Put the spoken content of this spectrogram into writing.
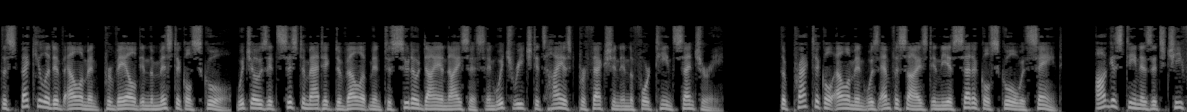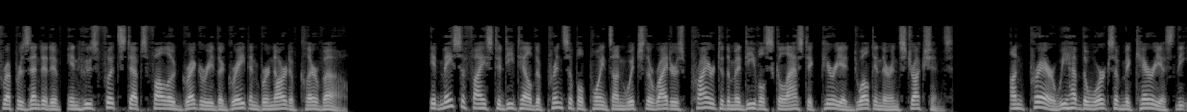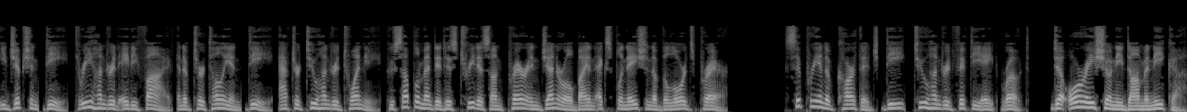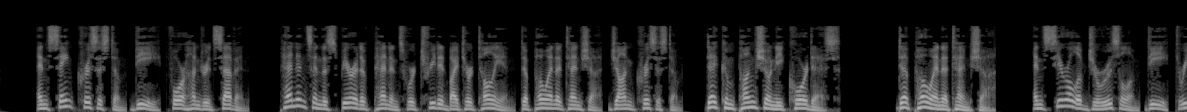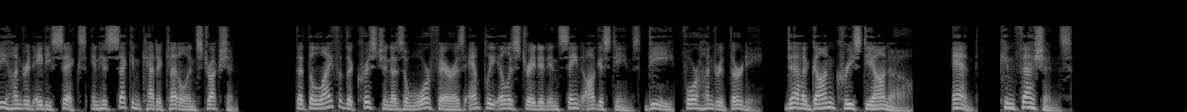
The speculative element prevailed in the mystical school, which owes its systematic development to Pseudo-Dionysius and which reached its highest perfection in the 14th century. The practical element was emphasized in the ascetical school with St. Augustine as its chief representative, in whose footsteps followed Gregory the Great and Bernard of Clairvaux. It may suffice to detail the principal points on which the writers prior to the medieval scholastic period dwelt in their instructions. On prayer we have the works of Macarius the Egyptian d. 385 and of Tertullian d. after 220, who supplemented his treatise on prayer in general by an explanation of the Lord's Prayer. Cyprian of Carthage d. 258 wrote, De Oratione Dominica, and Saint Chrysostom d. 407. Penance and the spirit of penance were treated by Tertullian De Poenitentia, John Chrysostom, De Compunctione Cordis, De Poenitentia, and Cyril of Jerusalem d. 386 in his second catechetical instruction. That the life of the Christian is a warfare is amply illustrated in St. Augustine's d. 430 De Agone Christiano and Confessions.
